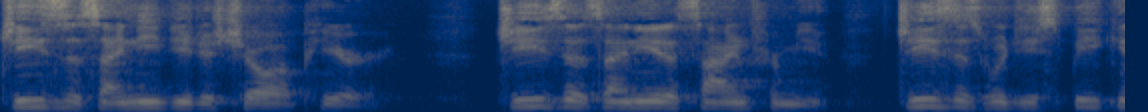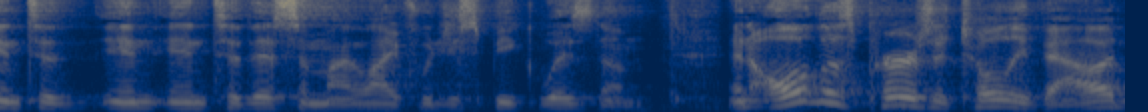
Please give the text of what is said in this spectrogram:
Jesus, I need you to show up here. Jesus, I need a sign from you. Jesus, would you speak into, in, into this in my life? Would you speak wisdom? And all those prayers are totally valid.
